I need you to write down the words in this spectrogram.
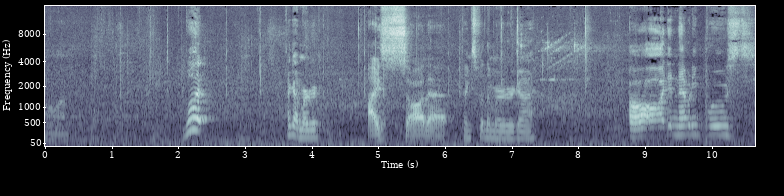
Hold on. What? I got murdered. I saw that. Thanks for the murder guy. Oh, I didn't have any boosts.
